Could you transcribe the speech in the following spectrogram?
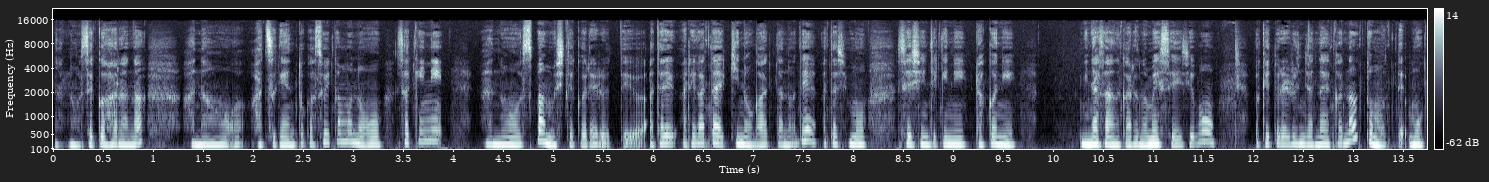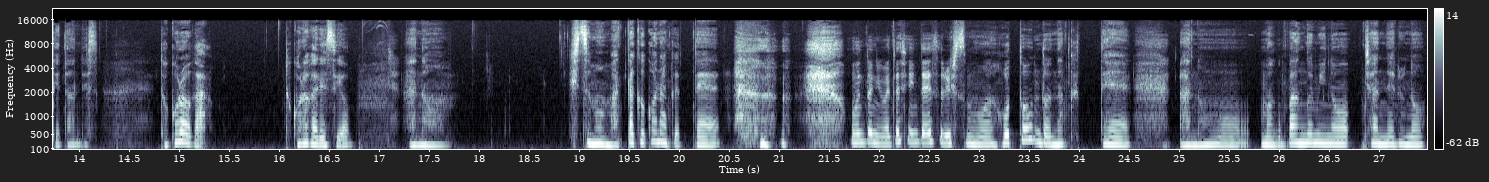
あのセクハラなあの発言とかそういったものを先にあのスパムしてくれるっていうあたりありがたい機能があったので私も精神的に楽に皆さんからのメッセージを受け取れるんじゃないかなと思って設けたんです。ところがところがですよあの質問全く来なくって。本当に私に対する質問はほとんどなくって。あのまあ、番組のチャンネルの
